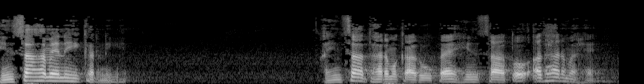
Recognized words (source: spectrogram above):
हिंसा हमें नहीं करनी है। अहिंसा धर्म का रूप है, हिंसा तो अधर्म है।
